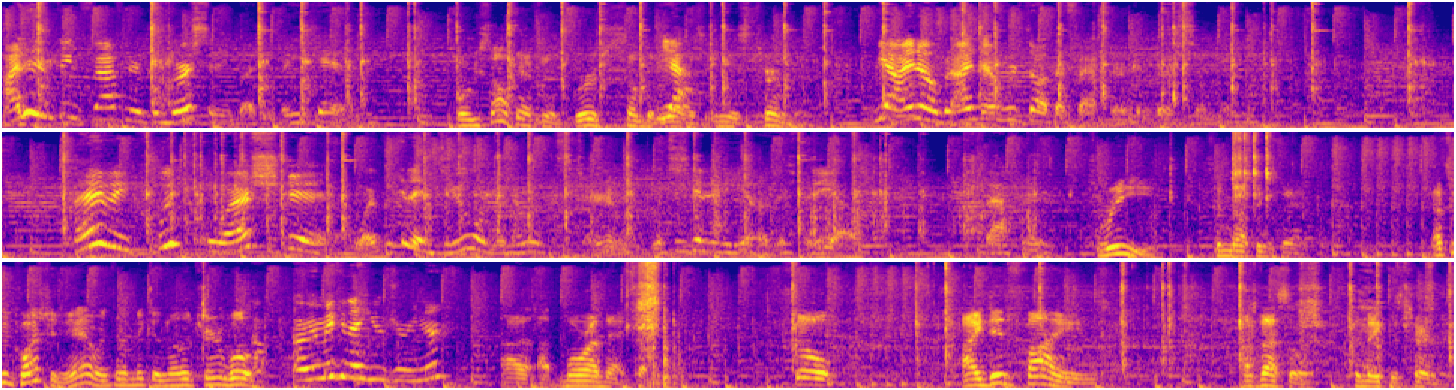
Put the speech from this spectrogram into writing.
I didn't think Fafnir could burst anybody, but he can. Well, we saw Fafnir burst somebody Yeah. else in this tournament. Yeah, I know, but I never thought that Fafnir could burst somebody. I have a quick question. What are we gonna do when we're done with this tournament? Which is gonna be on this video. Fafnir. 3 to nothing Fafnir. That's a good question. Yeah, we're going to make another turn. Well, Oh, are we making that huge arena? uh, uh, more on that. So, I did find a vessel to make this tournament.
